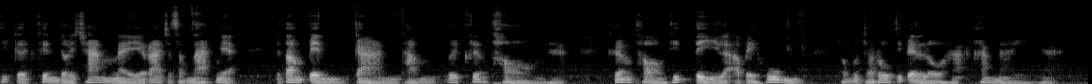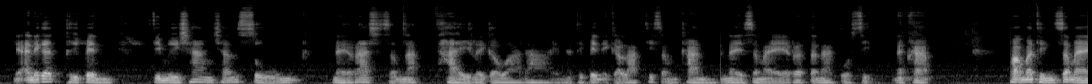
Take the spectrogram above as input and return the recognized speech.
ที่เกิดขึ้นโดยช่างในราชสำนักเนี่ยจะต้องเป็นการทำด้วยเครื่องทองนะฮะเครื่องทองที่ตีแล้วเอาไปหุ้มพระพุทธรูปที่เป็นโลหะข้างในนะฮะเนี่ยอันนี้ก็ถือเป็นฝีมือช่างชั้นสูง ในราชสำนักไทยเลยก็ว่าได้นะที่เป็นเอกลักษณ์ที่สำคัญในสมัยรัตนโกสินทร์นะครับพอมาถึงสมัย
